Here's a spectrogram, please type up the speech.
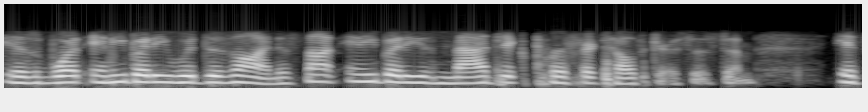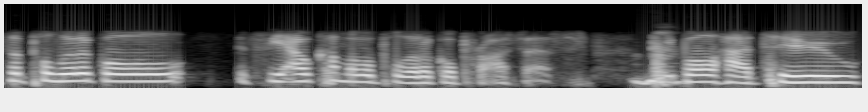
is what anybody would design. It's not anybody's magic perfect healthcare system. It's a political it's the outcome of a political process. Mm-hmm. People had to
